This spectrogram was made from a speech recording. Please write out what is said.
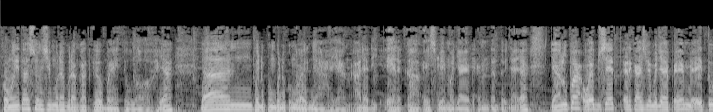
komunitas solusi mudah berangkat ke Baitullah ya dan pendukung-pendukung lainnya yang ada di RKSB Maja FM tentunya ya jangan lupa website RKSB Maja FM yaitu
